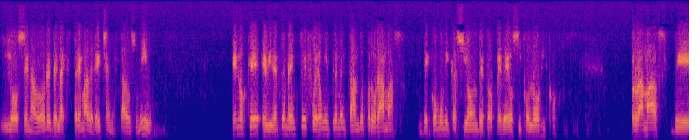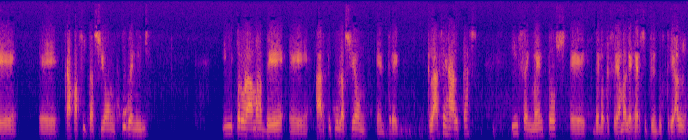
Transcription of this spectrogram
los senadores de la extrema derecha en Estados Unidos, en los que evidentemente fueron implementando programas de comunicación, de torpedeo psicológico, programas de eh, capacitación juvenil y programas de eh, articulación entre clases altas y segmentos eh, de lo que se llama el ejército industrial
